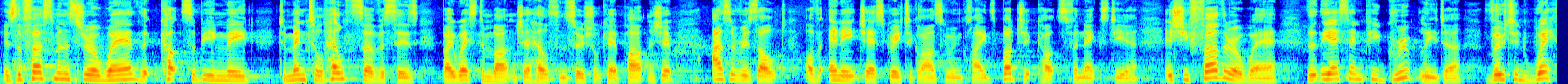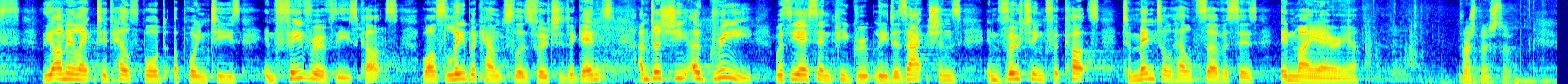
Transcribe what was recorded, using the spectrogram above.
Is the First Minister aware that cuts are being made to mental health services by Western Bartonshire Health and Social Care Partnership as a result of NHS Greater Glasgow and Clyde's budget cuts for next year? Is she further aware that the SNP group leader voted with the unelected health board appointees in favour of these cuts, whilst Labour councillors voted against? And does she agree with the SNP group leader's actions in voting for cuts to mental health services in my area? First Minister.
